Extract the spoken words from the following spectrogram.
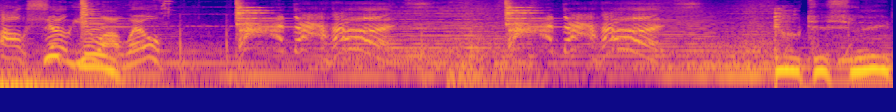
I'll show Hit you me. I will! Ah, that hurts! Ah, that hurts! Go to sleep.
